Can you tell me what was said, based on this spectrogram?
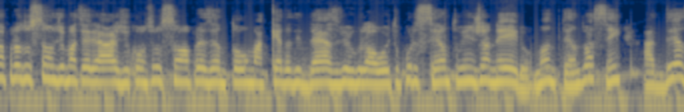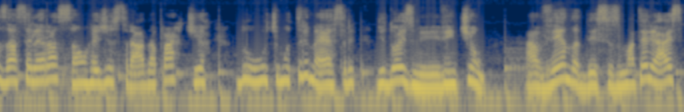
A produção de materiais de construção apresentou uma queda de 10,8% em janeiro, mantendo assim a desaceleração registrada a partir do último trimestre de 2021. A venda desses materiais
